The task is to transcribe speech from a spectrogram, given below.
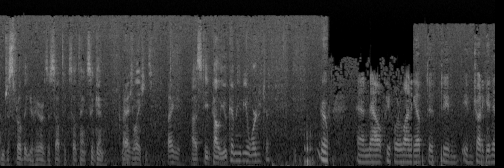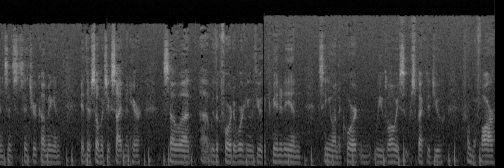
I'm just thrilled that you're here as a Celtic. So thanks again. Congratulations. Thank you. Uh, Steve Pagliuca, maybe a word or two. Go. And now people are lining up to, to even, even try to get in since, since you're coming, and it, there's so much excitement here. So uh, uh, we look forward to working with you in the community and seeing you on the court. And we've always respected you from afar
